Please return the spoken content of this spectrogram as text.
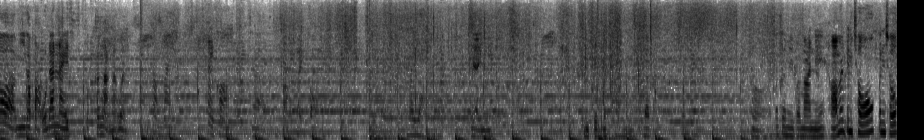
ก็มีกระเป๋าด้านในข้างหลังนะอ้วนสองใบใส่ของใช่กระเป๋าใส่ของใบใหญ่ใหญ่อยู่มีเช็คไหมแล้วอ๋อก็จะมีประมาณนี้ อ๋อ มันเป็นโชคเป็นโชค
